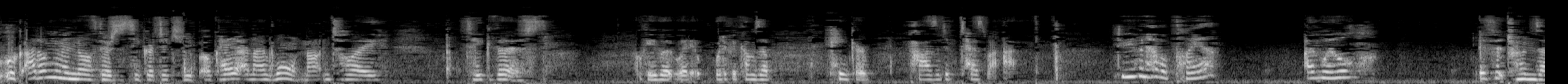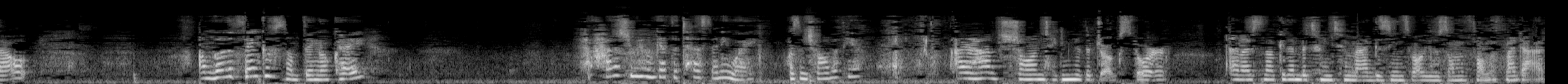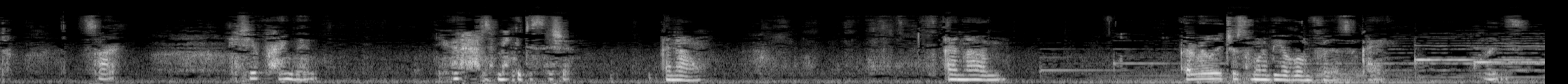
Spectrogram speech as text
Look, I don't even know if there's a secret to keep, okay? And I won't, not until I take this. Okay, but what if, what if it comes up pink or positive test? Do you even have a plan? I will. If it turns out. I'm gonna think of something, okay? How did you even get the test anyway? Wasn't Shaun with you? I had Shaun take me to the drugstore, and I snuck it in between two magazines while he was on the phone with my dad. Starr, if you're pregnant, you're gonna have to make a decision. I know. And, um, I really just want to be alone for this, okay? Please.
